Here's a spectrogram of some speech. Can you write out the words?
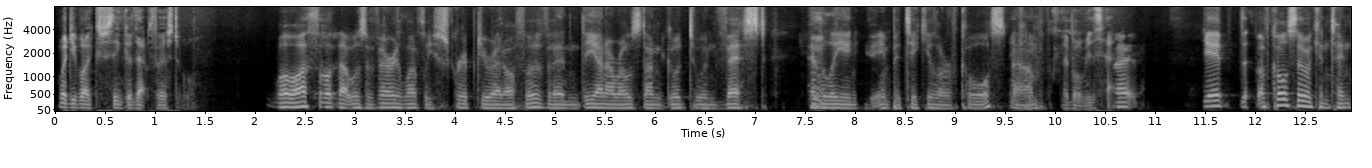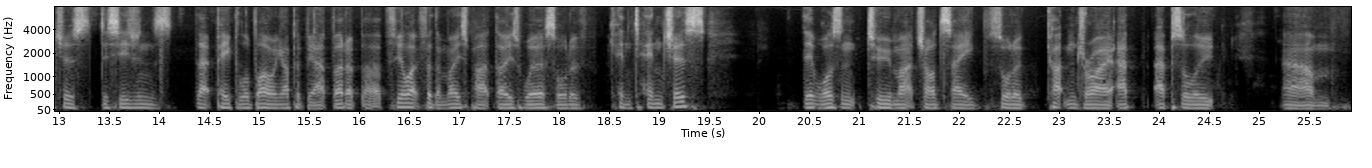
what do you like think of that first of all? Well, I thought that was a very lovely script you read off of, and the NRL's done good to invest heavily in you, in particular, of course. Um, They bought me this hat. uh, yeah, th- of course, there were contentious decisions that people are blowing up about, but I, I feel like for the most part, those were sort of contentious. There wasn't too much, I'd say, sort of cut and dry, ab- absolute, um,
